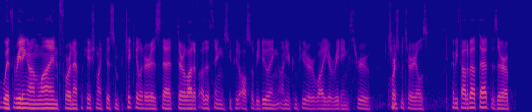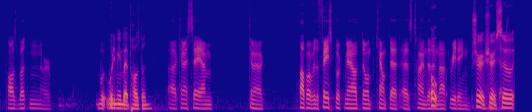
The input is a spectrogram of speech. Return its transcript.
with reading online for an application like this in particular is that there are a lot of other things you could also be doing on your computer while you're reading through Sure. course materials. Have you thought about that? Is there a pause button or Wh- what do you mean by pause button? uh, can I say I'm going to pop over to Facebook now? Don't count that as time that Oh, I'm not reading. Sure, sure. text. So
